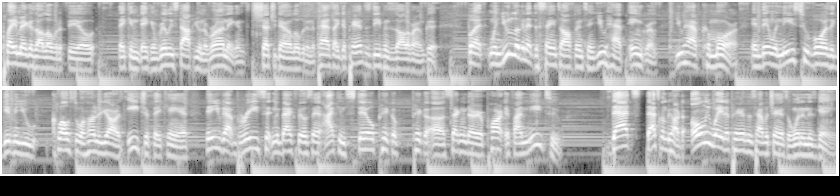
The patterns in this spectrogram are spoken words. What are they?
Playmakers all over the field. They can they can really stop you in the run. They can shut you down a little bit in the pass. Like the Panthers defense is all around good. But when you're looking at the Saints offense and you have Ingram, you have Kamara, and then when these two boys are giving you close to 100 yards each if they can, then you got Brees sitting in the backfield saying, "I can still pick a pick a uh, secondary apart if I need to." That's that's gonna be hard. The only way the Panthers have a chance of winning this game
